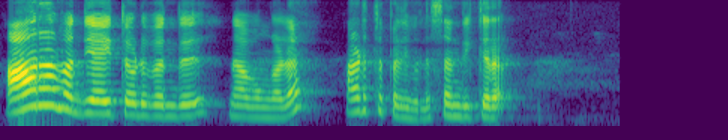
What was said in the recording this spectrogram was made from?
ஆறாம் அத்தியாயத்தோடு வந்து நான் உங்களை அடுத்த பதிவில் சந்திக்கிறேன்.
